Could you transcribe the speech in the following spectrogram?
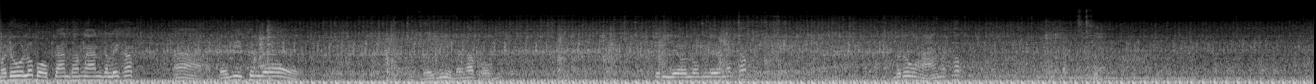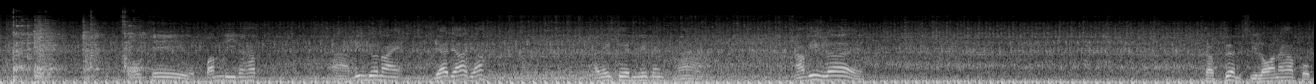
มาดูระบบการทำงานกันเลยครับ อ่าไปนี่ขึ้นเลยไปนี่นะครับ ผมขึ้นเร็วลงเร็วนะครับ มาดูหางนะครับโอเคปั๊มดีนะครับ อ่าวิ่งดูหน่อยเดี๋ยวเดี๋ยวเดี๋ยวอันนี้คืนนิดนึงอ่าเอาวิ่งเลย กับเพื่อนสี่ล้อนะครับผม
